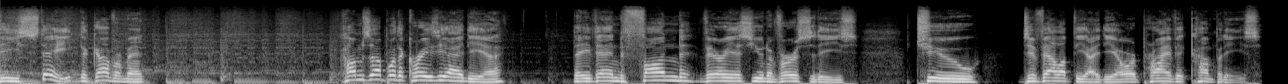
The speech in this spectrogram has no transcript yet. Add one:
the state, the government, comes up with a crazy idea. They then fund various universities to develop the idea or private companies.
